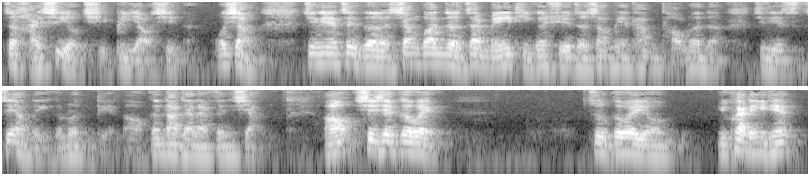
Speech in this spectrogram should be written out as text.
这还是有其必要性的。我想今天这个相关的在媒体跟学者上面他们讨论的，其实也是这样的一个论点啊，跟大家来分享。好，谢谢各位。祝各位有愉快的一天。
